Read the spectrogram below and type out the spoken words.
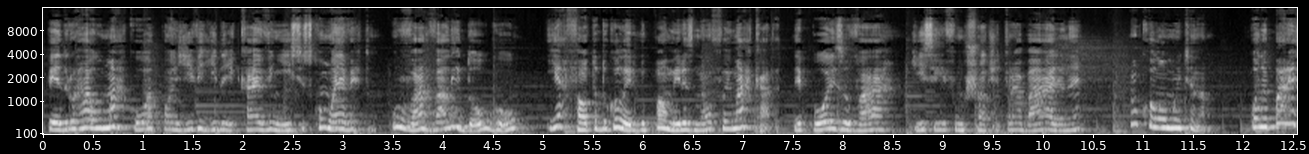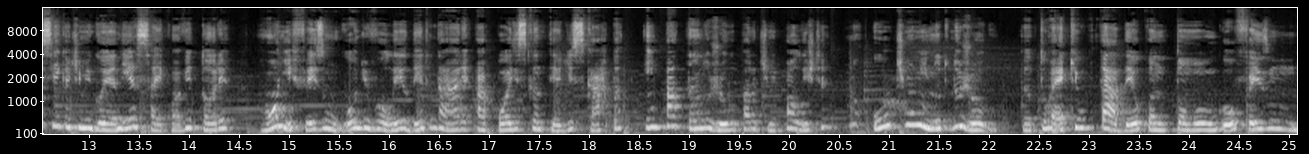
Pedro Raul marcou após dividida de Caio Vinícius com Everton. O VAR validou o gol e a falta do goleiro do Palmeiras não foi marcada. Depois o VAR disse que foi um choque de trabalho, né? Não colou muito não. Quando parecia que o time goiano ia sair com a vitória, Rony fez um gol de voleio dentro da área após escanteio de Scarpa, empatando o jogo para o time paulista no último minuto do jogo. Tanto é que o Tadeu, quando tomou o gol, fez um,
